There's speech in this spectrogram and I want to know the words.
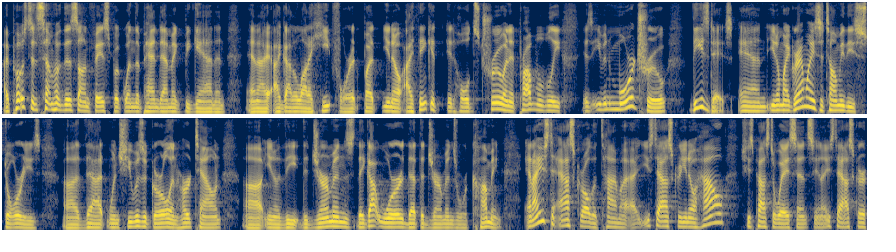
I posted some of this on Facebook when the pandemic began, and and I, I got a lot of heat for it. But you know, I think it it holds true, and it probably is even more true these days. And, you know, my grandma used to tell me these stories uh, that when she was a girl in her town, uh, you know, the, the Germans, they got word that the Germans were coming. And I used to ask her all the time, I, I used to ask her, you know, how she's passed away since, and I used to ask her,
